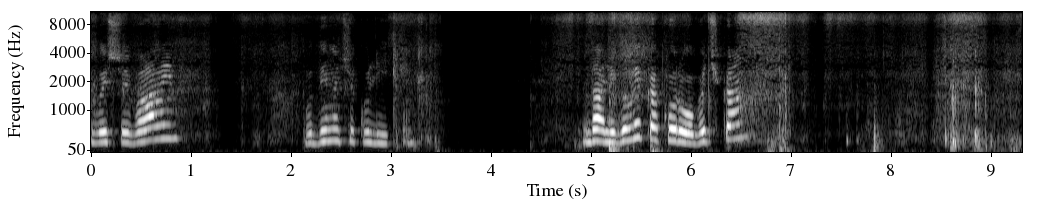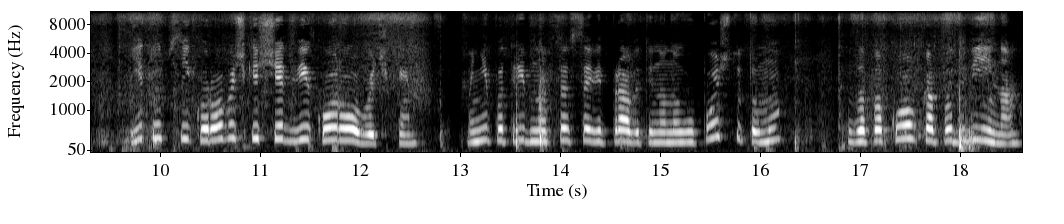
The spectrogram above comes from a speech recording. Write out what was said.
вишивали будиночок у лісі. Далі велика коробочка. І тут всі коробочки, ще дві коробочки. Мені потрібно це все відправити на нову пошту, тому запаковка подвійна.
